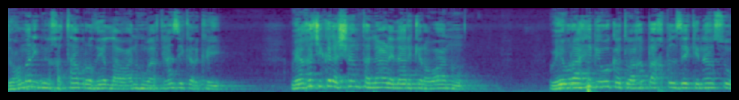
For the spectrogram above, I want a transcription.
د عمر ابن الخطاب رضی الله عنه واقعه ذکر کوي وی هغه چې کله شام ته لاړ لار کې روانو وی یو راهب وکړو هغه په خپل ځای کې ناسو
